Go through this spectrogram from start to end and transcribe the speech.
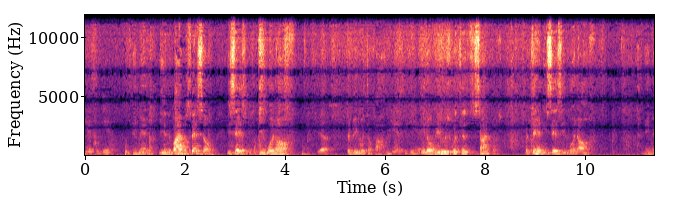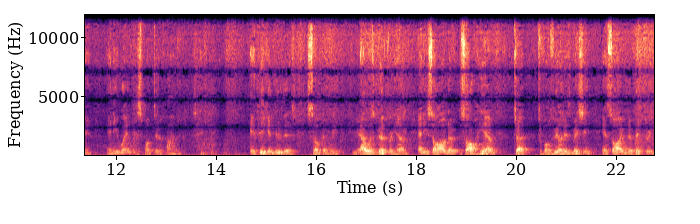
Yes, he did. Amen. Yeah, the Bible says so. He says he went off Yes. to be with the Father. Yes, he did. You know, he was with his disciples. But then he says he went off. Amen. And he went and spoke to the Father. if he can do this, so can we. Yeah. That was good for him. And he saw him to, saw him to, to fulfill his mission and saw him to victory.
